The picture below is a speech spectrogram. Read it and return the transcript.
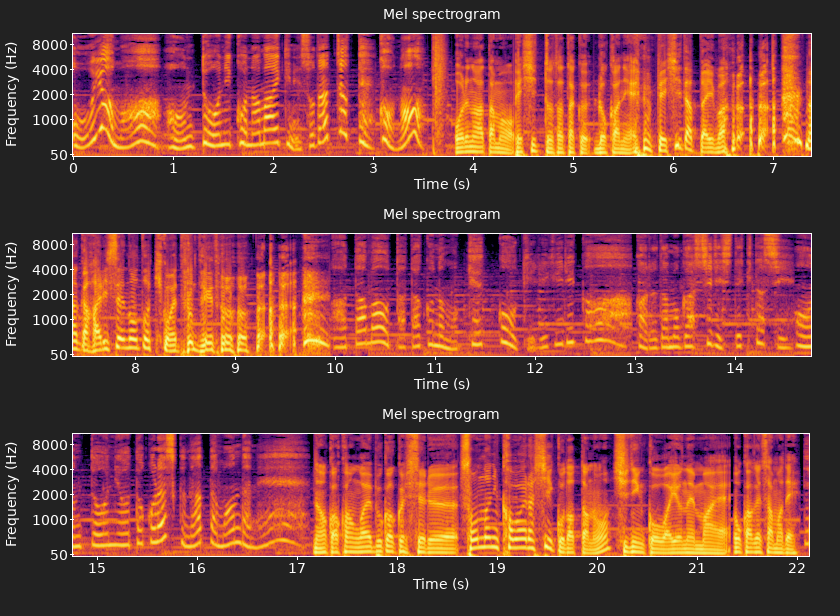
おやまあ、本当に小生意気に育っちゃって、この。俺の頭をペシッと叩くロカネ。ペシだった今なんかハリセンの音聞こえたんだけど。頭を叩くのも結構ギリギリか。体もがっしりしてきたし、本当に男らしくなったもんだね。なんか感慨深くしてる。そんなに可愛らしい子だったの？主人公は4年前。おかげさまで。で、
